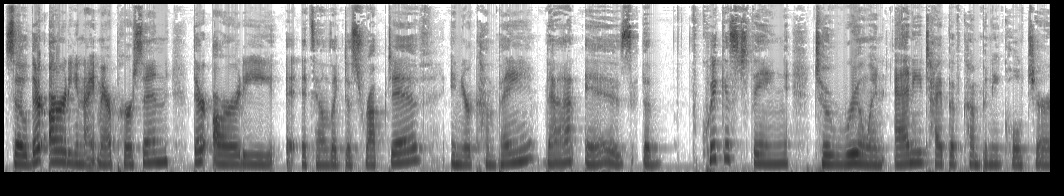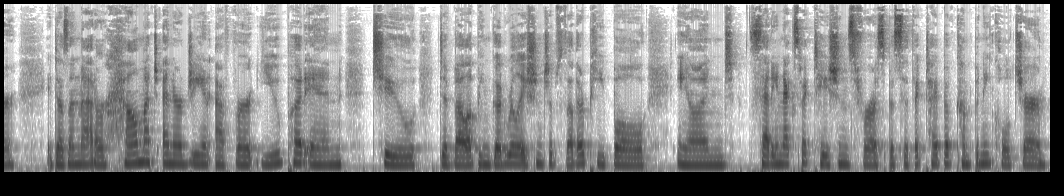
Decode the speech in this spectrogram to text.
So they're already a nightmare person. They're already, it sounds like disruptive in your company. That is the quickest thing to ruin any type of company culture. It doesn't matter how much energy and effort you put in to developing good relationships with other people and setting expectations for a specific type of company culture.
